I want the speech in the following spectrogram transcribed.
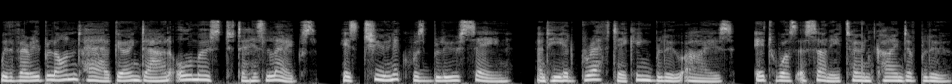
with very blonde hair going down almost to his legs his tunic was blue sane, and he had breathtaking blue eyes. It was a sunny tone kind of blue.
